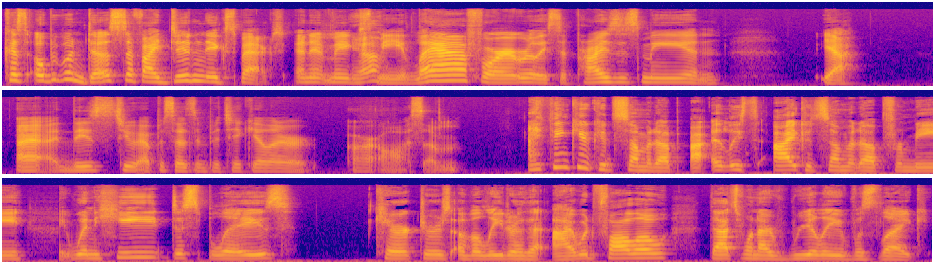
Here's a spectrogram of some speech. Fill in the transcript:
Cuz Obi-Wan does stuff I didn't expect and it makes Yeah. me laugh or it really surprises me and yeah. I, these two episodes in particular are awesome. I think you could sum it up. uh, At least I could sum it up for me when he displays characters of a leader that I would follow. That's when I really was like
